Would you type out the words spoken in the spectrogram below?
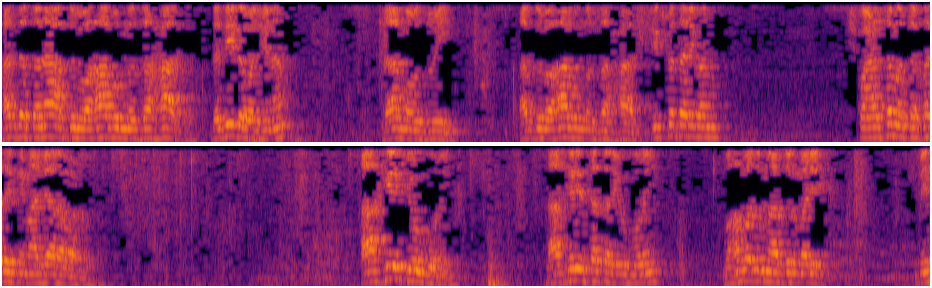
حدثنا عبد الوهاب بن زحاق د دې د وجنه دا موضوعي عبد الوهاب بن زحاق څه ته شپاړسمه سفر ابن ماجه راوړو آخر کې وګورئ آخري سفر یې وګورئ محمد بن عبد الملک بن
